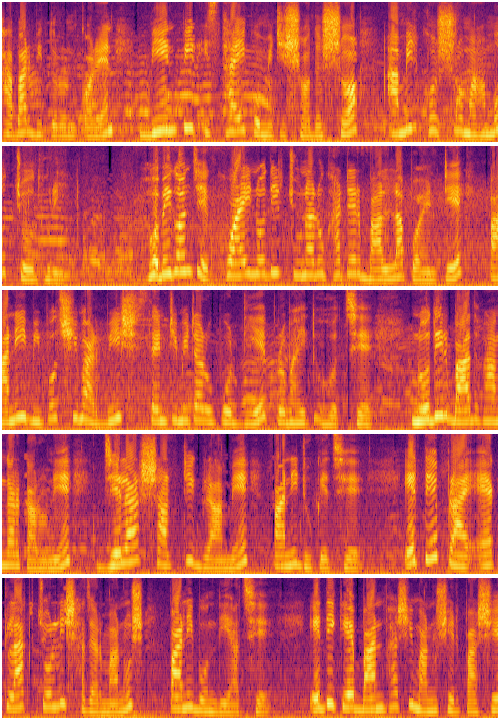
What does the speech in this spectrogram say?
খাবার বিতরণ করেন বিএনপির স্থায়ী কমিটির সদস্য আমির খসরু মাহমুদ চৌধুরী। হবিগঞ্জে খোয়াই নদীর চুনারুঘাটের বাল্লা পয়েন্টে পানি বিপদসীমার বিশ সেন্টিমিটার উপর দিয়ে প্রবাহিত হচ্ছে। নদীর বাঁধ ভাঙ্গার কারণে জেলার ষাটটি গ্রামে পানি ঢুকেছে। এতে প্রায় এক লাখ চল্লিশ হাজার মানুষ পানিবন্দী আছে। এদিকে বানভাসী মানুষের পাশে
